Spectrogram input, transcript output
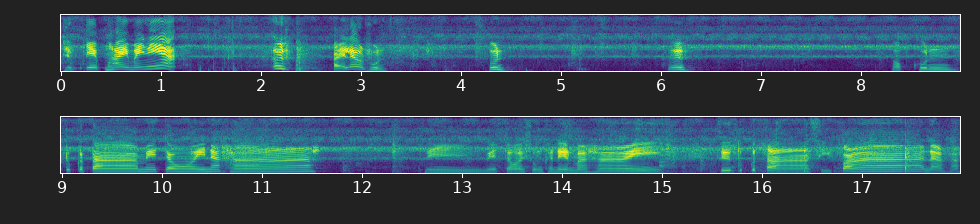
เก็บให้ไหมเนี่ยเออไปแล้วทุนทุนเออขอบคุณตุ๊กตาแม่จอยนะคะ นี่แม่จอยส่งคะแนนมาให้ ซื้อตุ๊กตาสีฟ้านะคะ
